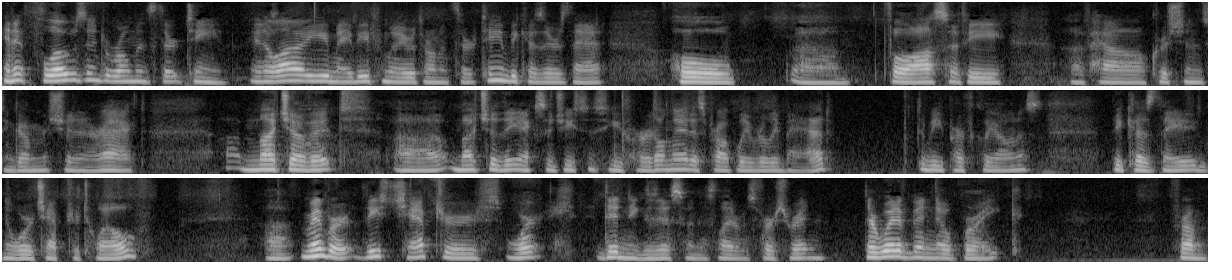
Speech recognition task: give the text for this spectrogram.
And it flows into Romans 13. And a lot of you may be familiar with Romans 13 because there's that whole um, philosophy of how Christians and government should interact. Uh, much of it, uh, much of the exegesis you've heard on that is probably really bad, to be perfectly honest, because they ignore chapter 12 uh, remember, these chapters were didn't exist when this letter was first written. There would have been no break from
